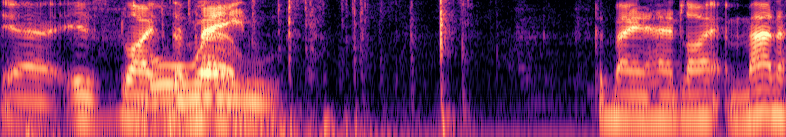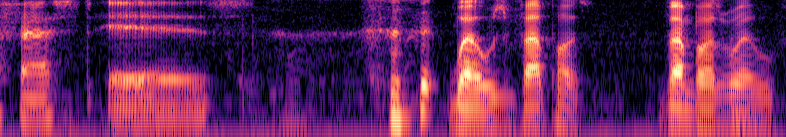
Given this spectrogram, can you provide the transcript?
Yeah, is like More the main werewolves. The main headline. And Manifest is Werewolves and vampires. Vampires, and werewolves.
